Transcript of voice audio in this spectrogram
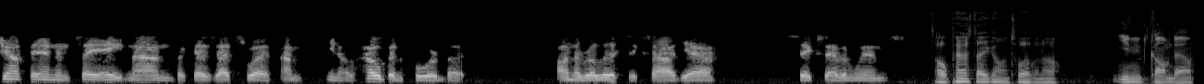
jump in and say eight nine because that's what I'm you know hoping for. But on the realistic side, yeah, six seven wins. Oh, Penn State going 12 and oh. 0. you need to calm down.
